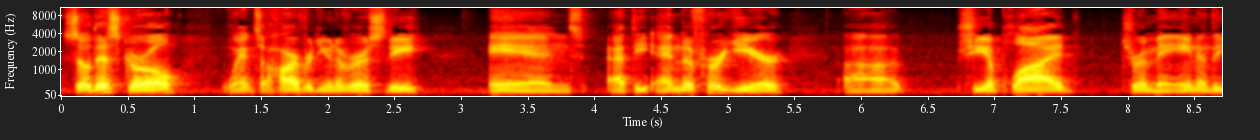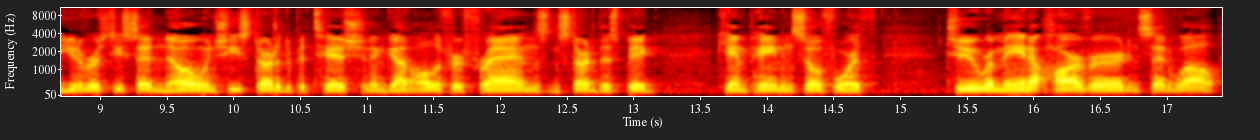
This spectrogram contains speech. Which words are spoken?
So this girl went to Harvard University, and at the end of her year, uh, she applied to remain, and the university said no, and she started a petition and got all of her friends and started this big campaign and so forth to remain at Harvard and said, well,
